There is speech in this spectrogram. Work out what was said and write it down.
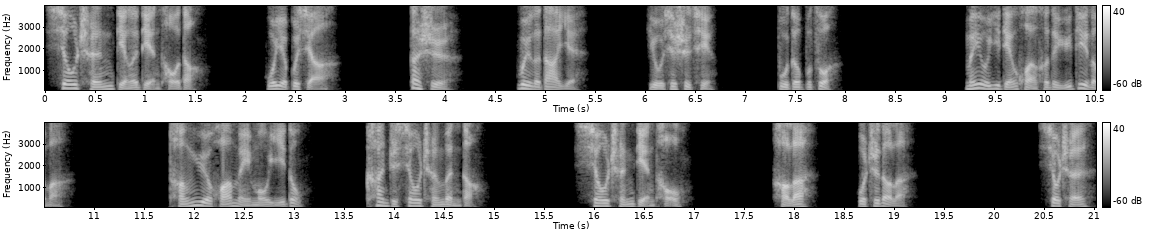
萧晨点了点头道。我也不想，但是为了大爷，有些事情不得不做。没有一点缓和的余地了吗？唐月华美眸一动，看着萧晨问道。萧晨点头。好了，我知道了。萧晨，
